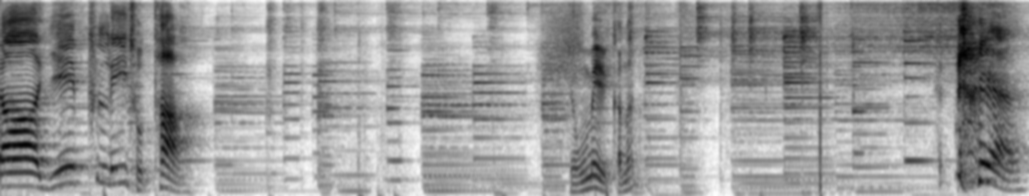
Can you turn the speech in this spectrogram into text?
야, 얘 플레이 좋다. 영매일까나?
